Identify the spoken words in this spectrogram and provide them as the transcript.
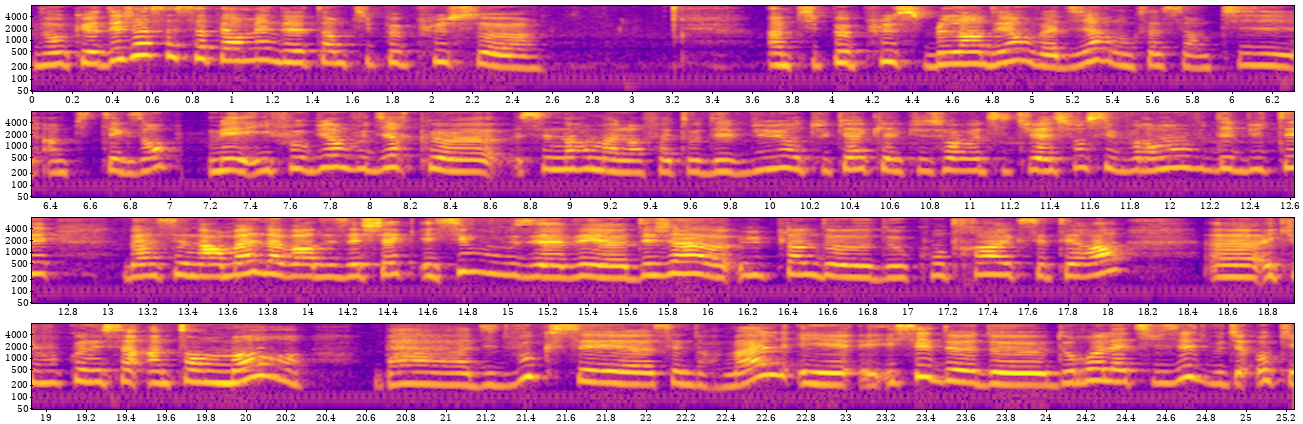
Donc déjà ça, ça permet d'être un petit peu plus un petit peu plus blindé, on va dire. Donc ça, c'est un petit, exemple. Mais il faut bien vous dire que c'est normal, en fait, au début. En tout cas, quelle que soit votre situation, si vraiment vous débutez, ben, c'est normal d'avoir des échecs. Et si vous avez euh, déjà euh, eu plein de, contrats, etc., euh, et que vous connaissez un temps mort, bah dites-vous que c'est normal et, essayez de, relativiser, de vous dire ok,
